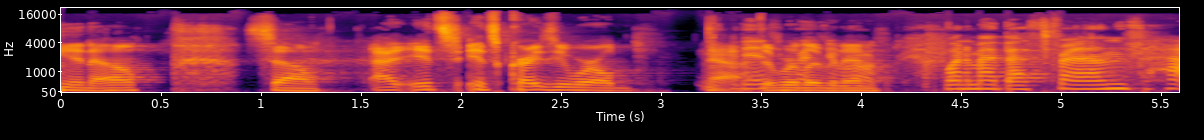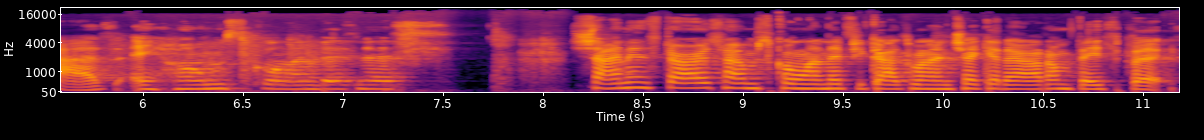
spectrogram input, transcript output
you know. So I, it's it's crazy world Yeah. That we're living in. One of my best friends has a homeschooling business. Shining Stars Homeschooling, if you guys want to check it out on Facebook.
